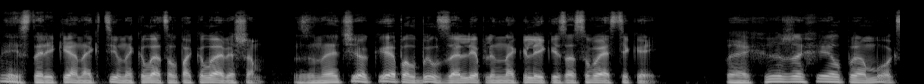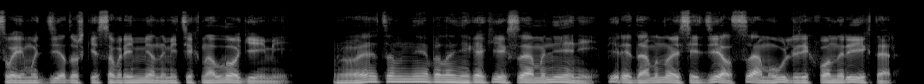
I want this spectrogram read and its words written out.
и старикан активно клацал по клавишам. Значок Apple был залеплен наклейкой со свастикой. Похоже, Хелл помог своему дедушке современными технологиями. В этом не было никаких сомнений. Передо мной сидел сам Ульрих фон Рихтер.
